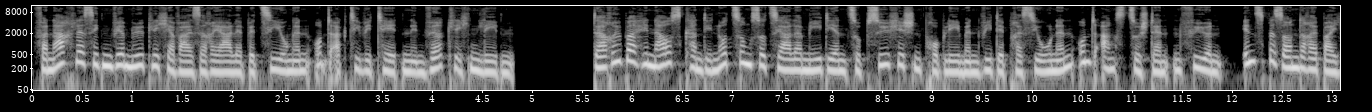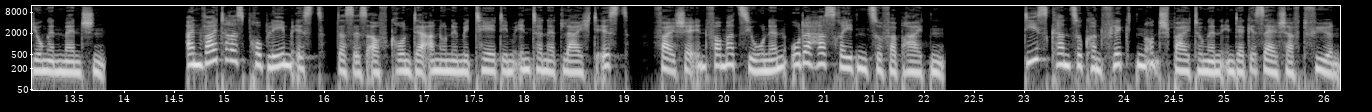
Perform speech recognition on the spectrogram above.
vernachlässigen wir möglicherweise reale Beziehungen und Aktivitäten im wirklichen Leben. Darüber hinaus kann die Nutzung sozialer Medien zu psychischen Problemen wie Depressionen und Angstzuständen führen, insbesondere bei jungen Menschen. Ein weiteres Problem ist, dass es aufgrund der Anonymität im Internet leicht ist, falsche Informationen oder Hassreden zu verbreiten. Dies kann zu Konflikten und Spaltungen in der Gesellschaft führen.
